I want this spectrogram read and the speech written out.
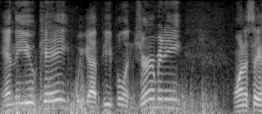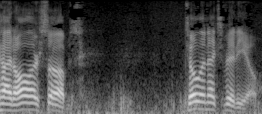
and the UK, we got people in Germany. Want to say hi to all our subs. Until the next video.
